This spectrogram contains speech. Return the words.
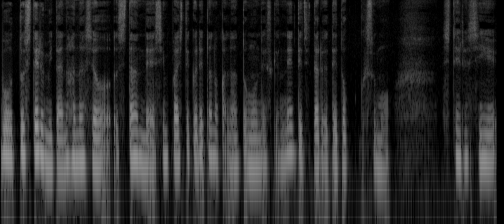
ぼーっとしてるみたいな話をしたんで心配してくれたのかなと思うんですけどね、デジタルデトックスも。してるし、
